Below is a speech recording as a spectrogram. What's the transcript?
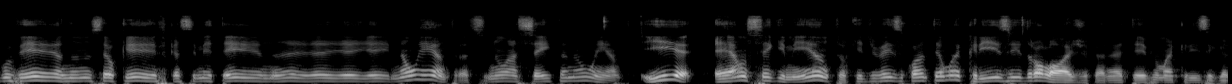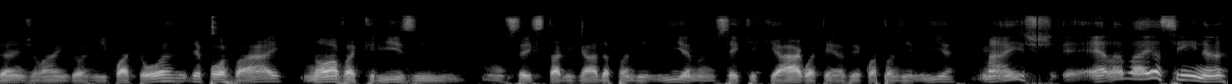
governo, não sei o que, fica se metendo, não entra. Se não aceita, não entra. E é um segmento que de vez em quando tem uma crise hidrológica, né? Teve uma crise grande lá em 2014, depois vai, nova crise, não sei se está ligada à pandemia, não sei o que, que água tem a ver com a pandemia, mas ela vai assim, né?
